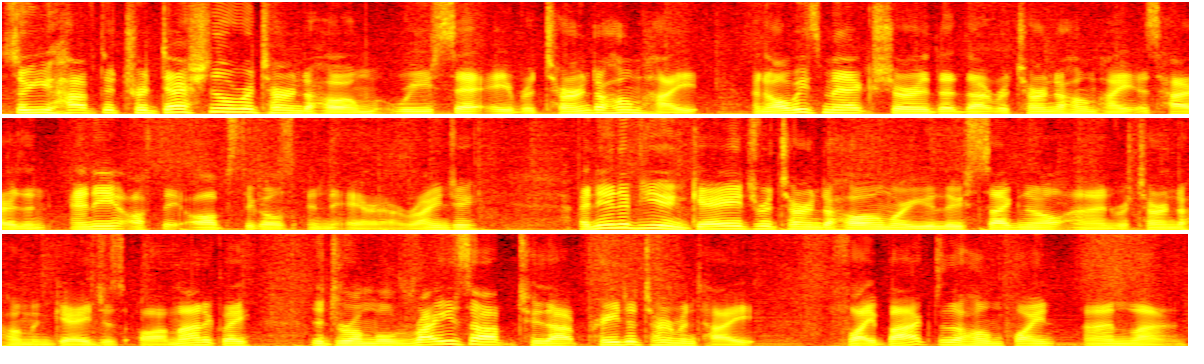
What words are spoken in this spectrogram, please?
So you have the traditional return to home where you set a return to home height and always make sure that that return to home height is higher than any of the obstacles in the area around you. And then if you engage return to home or you lose signal and return to home engages automatically, the drone will rise up to that predetermined height, fly back to the home point and land.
